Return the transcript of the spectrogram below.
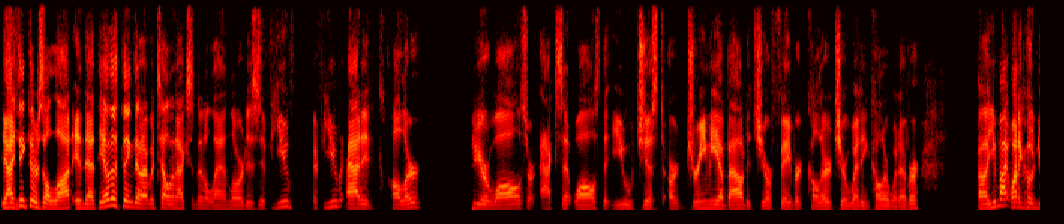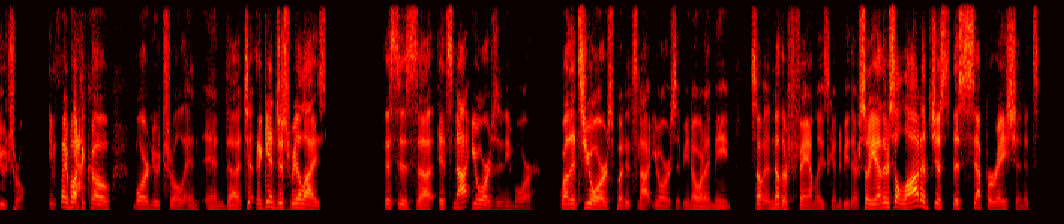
Yeah, I think there's a lot in that. The other thing that I would tell an accidental landlord is if you've if you've added color to your walls or accent walls that you just are dreamy about. It's your favorite color, it's your wedding color, whatever. Uh, you might want to go neutral. You might want yeah. to go more neutral, and and uh, j- again, just realize this is uh, it's not yours anymore. Well, it's yours, but it's not yours, if you know what I mean. So another family is going to be there. So yeah, there's a lot of just this separation. It's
